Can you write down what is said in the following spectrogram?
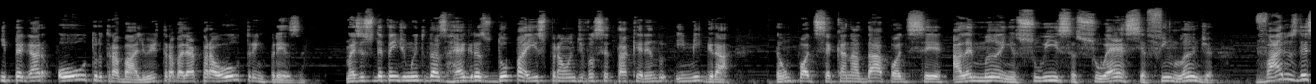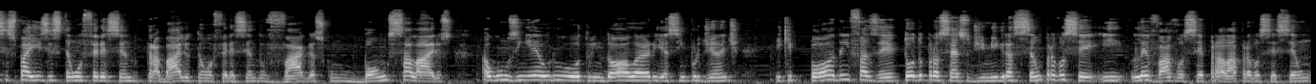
e pegar outro trabalho, ir trabalhar para outra empresa. Mas isso depende muito das regras do país para onde você está querendo imigrar. Então pode ser Canadá, pode ser Alemanha, Suíça, Suécia, Finlândia. Vários desses países estão oferecendo trabalho, estão oferecendo vagas com bons salários, alguns em euro, outro em dólar e assim por diante e que podem fazer todo o processo de imigração para você e levar você para lá para você ser um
